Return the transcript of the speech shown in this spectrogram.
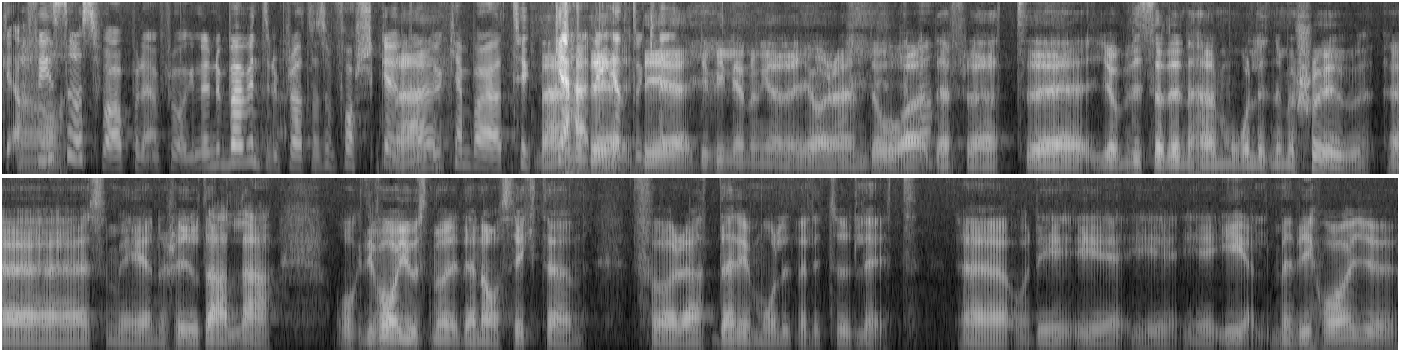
Ja. Finns det något svar på den frågan? Nu behöver inte du prata som forskare, Nej. utan du kan bara tycka Nej, här. Det, är helt okej. det, det vill jag nog gärna göra ändå. Därför att eh, jag visade det här målet nummer sju, eh, som är energi åt alla. Och det var just med den avsikten, för att där är målet väldigt tydligt. Eh, och det är, är, är, el. Men vi har ju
